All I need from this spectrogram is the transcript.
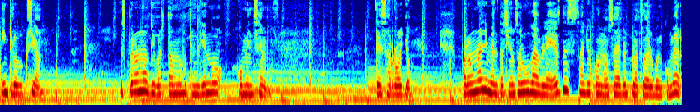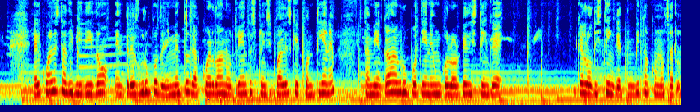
Introducción. Espero nos divertamos aprendiendo. Comencemos. Desarrollo. Para una alimentación saludable es necesario conocer el plato del buen comer, el cual está dividido en tres grupos de alimentos de acuerdo a nutrientes principales que contiene. También cada grupo tiene un color que distingue que lo distingue. Te invito a conocerlo.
